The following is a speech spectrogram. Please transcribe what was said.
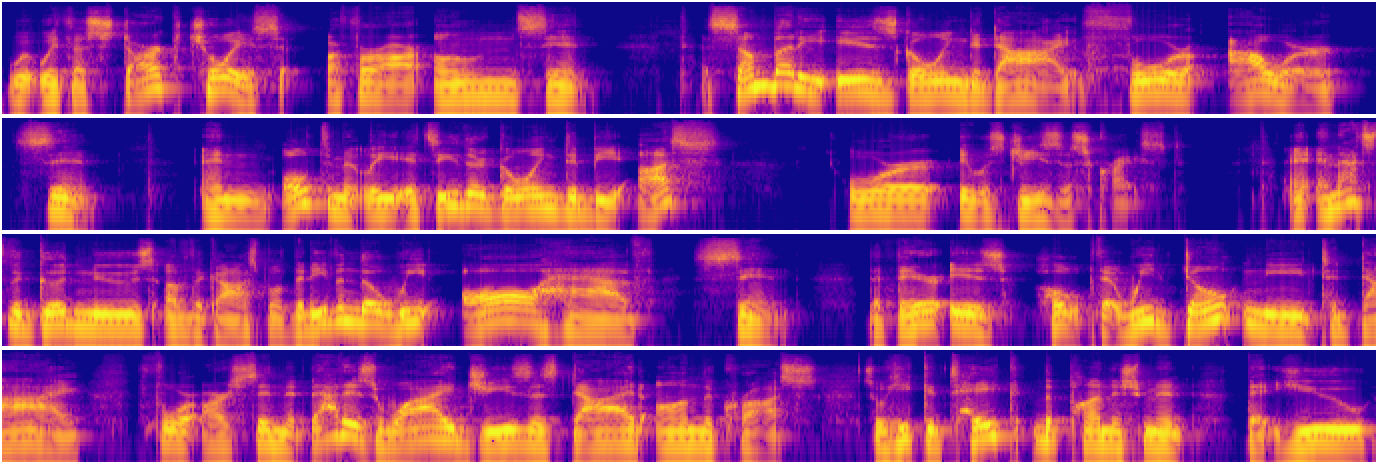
with a stark choice for our own sin. Somebody is going to die for our sin. And ultimately, it's either going to be us or it was Jesus Christ. And that's the good news of the gospel that even though we all have sin, that there is hope, that we don't need to die for our sin, that that is why Jesus died on the cross, so he could take the punishment that you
